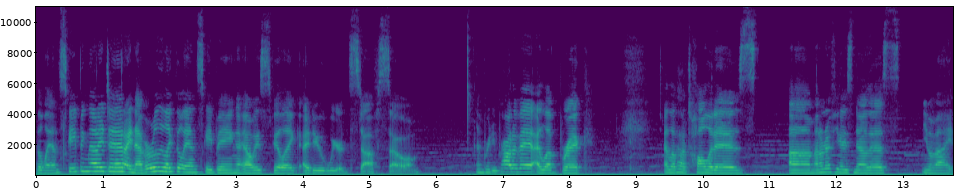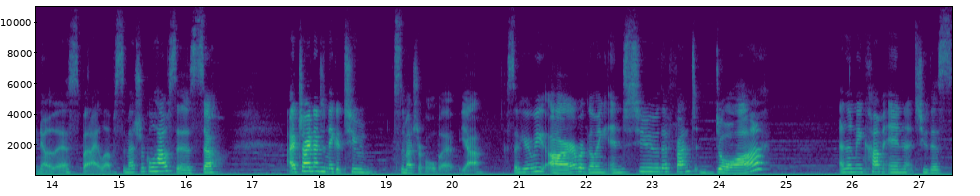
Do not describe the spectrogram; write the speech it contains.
the landscaping that I did. I never really liked the landscaping. I always feel like I do weird stuff. So I'm pretty proud of it. I love brick. I love how tall it is. Um, I don't know if you guys know this. You might know this, but I love symmetrical houses. So I tried not to make it too symmetrical, but yeah. So here we are. We're going into the front door. And then we come in to this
